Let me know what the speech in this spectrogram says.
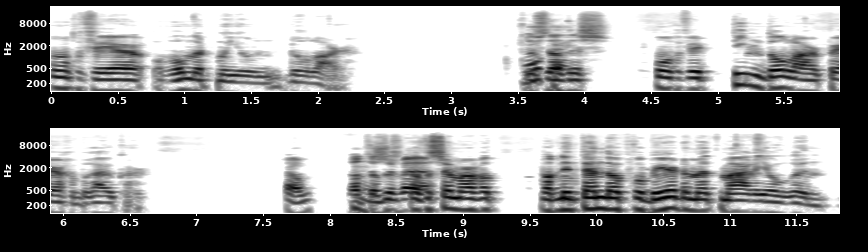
ongeveer 100 miljoen dollar. Dus dat is ongeveer 10 dollar per gebruiker. Zo, dat, Dat is, is, wel- dat is zeg maar wat, wat Nintendo probeerde met Mario Run.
